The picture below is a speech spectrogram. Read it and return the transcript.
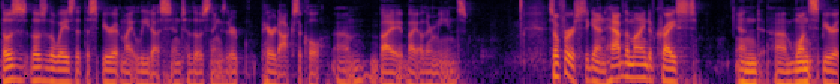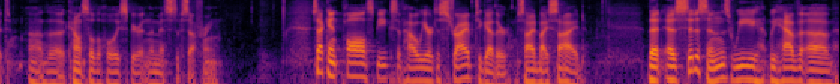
those those are the ways that the Spirit might lead us into those things that are paradoxical um, by by other means. So first, again, have the mind of Christ and um, one Spirit, uh, the counsel of the Holy Spirit in the midst of suffering. Second, Paul speaks of how we are to strive together, side by side. That as citizens, we we have a,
